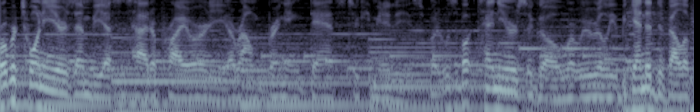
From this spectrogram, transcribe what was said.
For over 20 years, NBS has had a priority around bringing dance to communities, but it was about 10 years ago where we really began to develop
